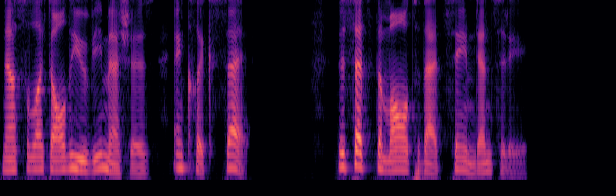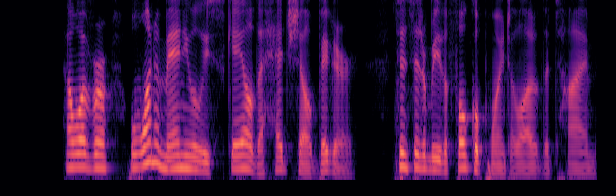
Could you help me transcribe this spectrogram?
Now select all the UV meshes and click Set. This sets them all to that same density. However, we'll want to manually scale the head shell bigger, since it'll be the focal point a lot of the time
